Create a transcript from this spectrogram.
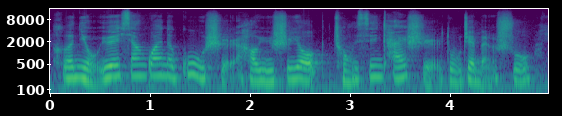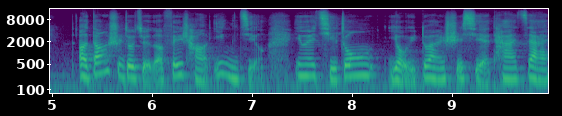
和纽约相关的故事，然后于是又重新开始读这本书。呃，当时就觉得非常应景，因为其中有一段是写他在，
